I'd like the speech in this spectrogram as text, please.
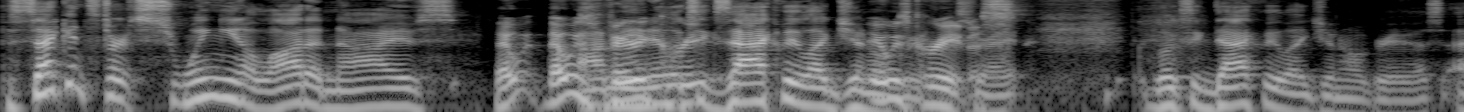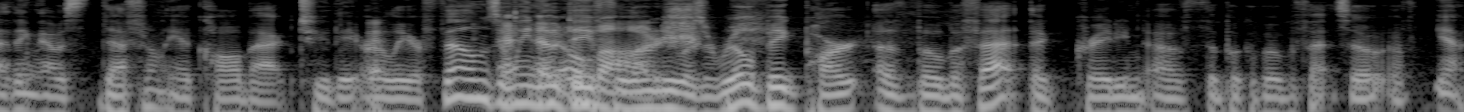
The second starts swinging a lot of knives. That, that was I very. Mean, it looks exactly like General. It was Grievous, Grievous. right? looks exactly like General Grievous. I think that was definitely a callback to the earlier films, and we know An Dave homage. Filoni was a real big part of Boba Fett, the creating of the Book of Boba Fett. So uh, yeah,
